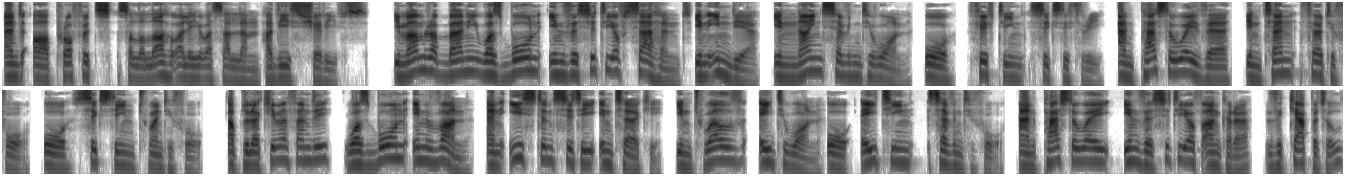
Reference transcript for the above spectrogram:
and our Prophet's wasallam hadith sharifs. Imam Rabbani was born in the city of Sirhind in India in 971 or 1563 and passed away there in 1034 or 1624. Abdulhakim Effendi was born in Van, an eastern city in Turkey, in 1281 or 1874, and passed away in the city of Ankara, the capital,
